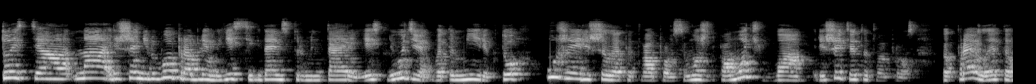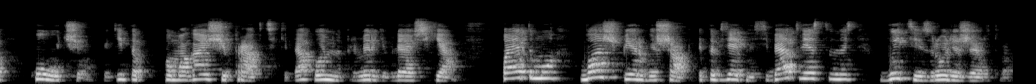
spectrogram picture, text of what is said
То есть а, на решение любой проблемы есть всегда инструментарий, есть люди в этом мире, кто уже решил этот вопрос и может помочь вам решить этот вопрос. Как правило, это коучи, какие-то помогающие практики, да, коим, например, являюсь я. Поэтому ваш первый шаг – это взять на себя ответственность, выйти из роли жертвы.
